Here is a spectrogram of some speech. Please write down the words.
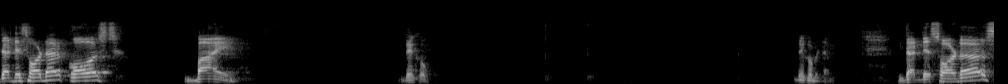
the disorder caused बाय देखो देखो बेटा the disorders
